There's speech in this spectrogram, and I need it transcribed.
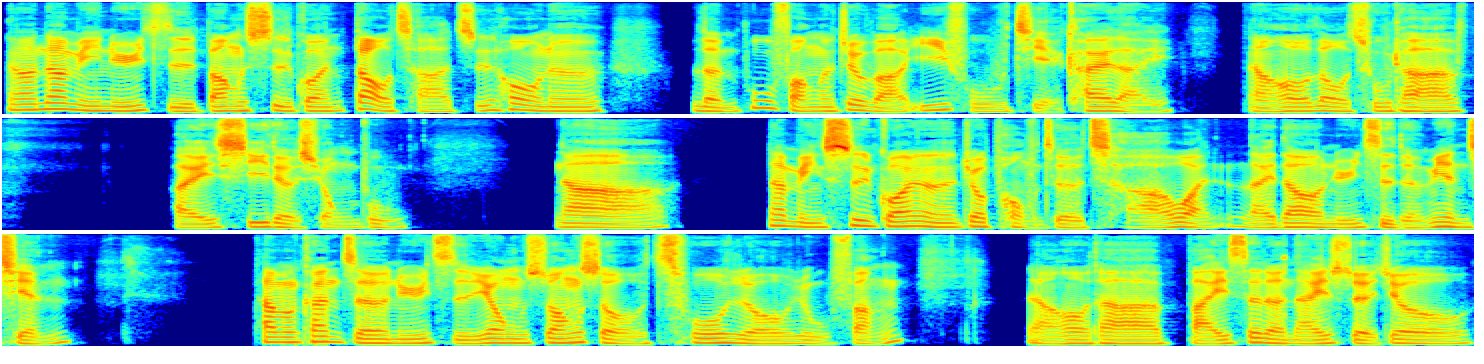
那那名女子帮士官倒茶之后呢？冷不防的就把衣服解开来，然后露出她白皙的胸部。那那名士官呢，就捧着茶碗来到女子的面前。他们看着女子用双手搓揉乳房，然后她白色的奶水就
